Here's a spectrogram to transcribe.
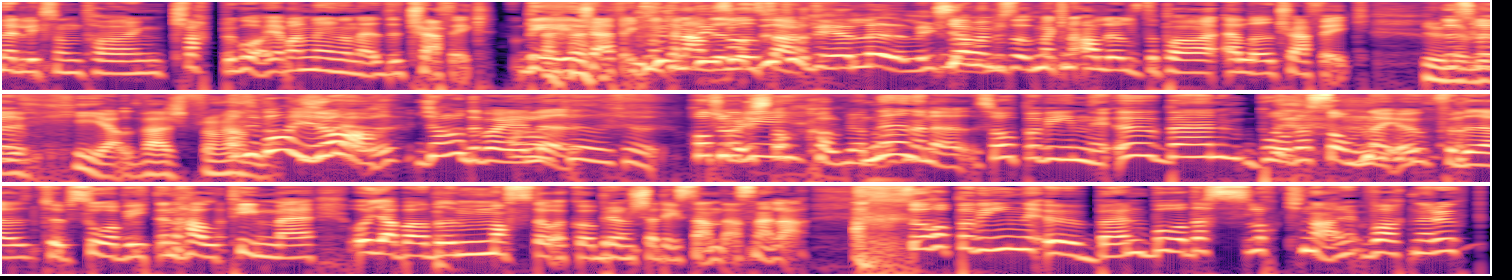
När det liksom tar en kvart att gå. Jag bara nej nej nej det är traffic. Det är traffic. Man kan Det är aldrig som du lita. tror att det är LA liksom. Ja men precis, man kan aldrig lita på LA traffic. Gud, Det jag skulle- blev helt Ja, världsfrånvänd. det var Ja, LA. ja det var i Ah, LA. okej, okej. Hoppar vi- Stockholm jag bara. Nej nej nej, så hoppar vi in i Ubern, båda somnar ju för vi har typ sovit en halvtimme och jag bara vi måste åka och bruncha till söndag snälla. Så hoppar vi in i Ubern, båda slocknar, vaknar upp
